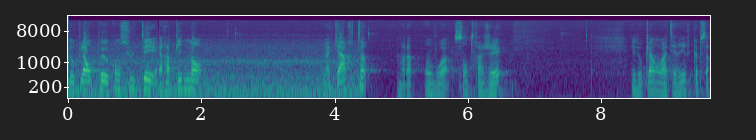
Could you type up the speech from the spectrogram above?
Donc là on peut consulter rapidement la carte. Voilà, on voit son trajet. Et donc là on va atterrir comme ça.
